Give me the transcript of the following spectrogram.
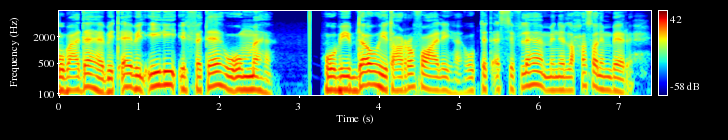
وبعدها بتقابل إيلي الفتاة وأمها وبيبدأوا يتعرفوا عليها وبتتأسف لها من اللي حصل امبارح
